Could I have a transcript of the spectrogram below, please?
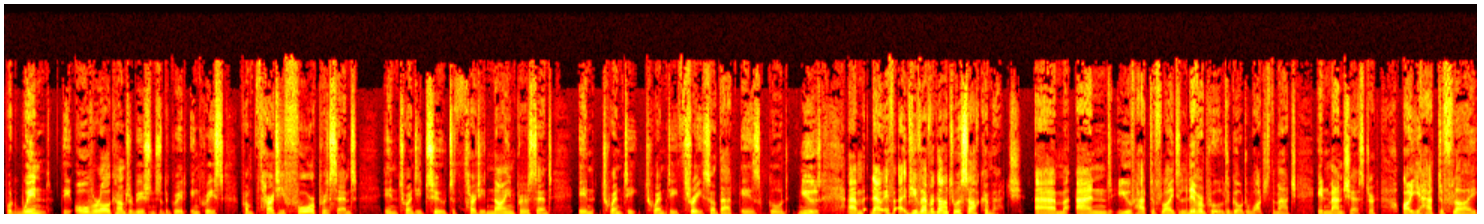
But wind, the overall contribution to the grid, increased from 34% in 22 to 39% in 2023. So that is good news. Um, now, if if you've ever gone to a soccer match um, and you've had to fly to Liverpool to go to watch the match in Manchester, or you had to fly,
